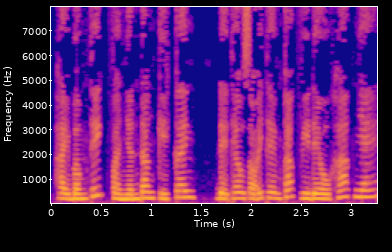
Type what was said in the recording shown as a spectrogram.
hãy bấm thích và nhấn đăng ký kênh để theo dõi thêm các video khác nhé.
